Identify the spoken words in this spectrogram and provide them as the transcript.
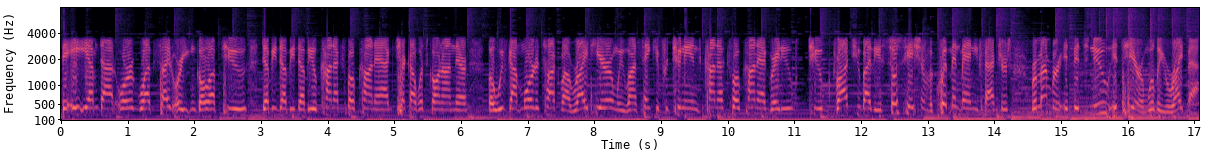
the AEM.org website, or you can go up to www.conexpo.conag, check out what's going on there. But we've got more to talk about right here, and we want to thank you for tuning in to ConExpo Conag Radio. To, brought to you by the Association of Equipment Manufacturers. Remember, if it's new, it's here, and we'll be right back.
